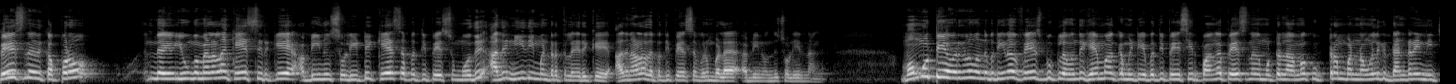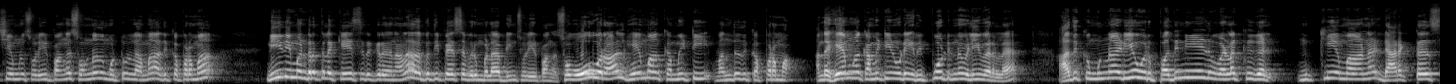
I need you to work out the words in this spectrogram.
பேசினதுக்கப்புறம் இந்த இவங்க மேலெல்லாம் கேஸ் இருக்கே அப்படின்னு சொல்லிட்டு கேஸை பற்றி பேசும்போது அது நீதிமன்றத்தில் இருக்குது அதனால் அதை பற்றி பேச விரும்பலை அப்படின்னு வந்து சொல்லியிருந்தாங்க. மம்முட்டி அவர்களும் வந்து பார்த்தீங்கன்னா ஃபேஸ்புக்கில் வந்து ஹேமா கமிட்டியை பற்றி பேசியிருப்பாங்க. பேசினது மட்டும் இல்லாமல் குற்றம் பண்ணவங்களுக்கு தண்டனை நிச்சயம்னு சொல்லியிருப்பாங்க. சொன்னது மட்டும் இல்லாமல் அதுக்கப்புறமா நீதிமன்றத்தில் கேஸ் இருக்கிறதுனால அதை பற்றி பேச விரும்பலை அப்படின்னு சொல்லியிருப்பாங்க. ஸோ ஓவரால் ஹேமா கமிட்டி வந்ததுக்கப்புறமா அந்த ஹேமா கமிட்டியினுடைய ரிப்போர்ட் இன்னும் வெளியே வரல. அதுக்கு முன்னாடியே ஒரு பதினேழு வழக்குகள் முக்கியமான டேரக்டர்ஸ்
